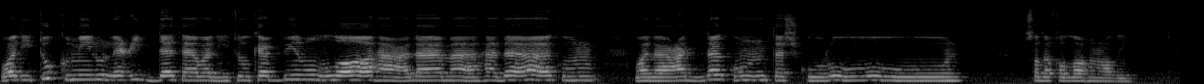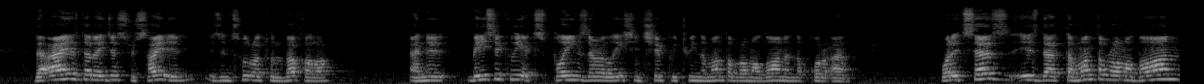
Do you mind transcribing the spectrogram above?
ولتكملوا العدة ولتكبروا الله على ما هداكم ولعلكم تشكرون. صدق الله العظيم. The ayahs that I just recited is in Surah Al-Baqarah. And it basically explains the relationship between the month of Ramadan and the Quran. What it says is that the month of Ramadan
